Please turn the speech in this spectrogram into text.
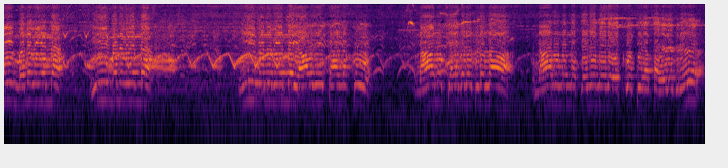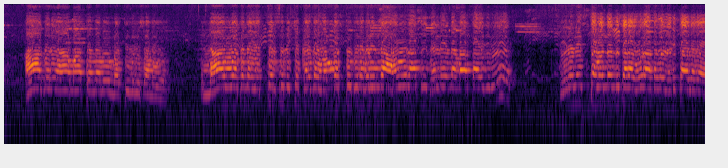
ಈ ಮನವಿಯನ್ನ ಈ ಮನವಿಯನ್ನ ಈ ಮನವಿಯನ್ನ ಯಾವುದೇ ಕಾರಣಕ್ಕೂ ನಾನು ಕೆಳಗಡೆ ಬಿಡಲ್ಲ. ನಾನು ನನ್ನ ತಲೆ ಮೇಲೆ ಎತ್ಕೊಂತೀನಿ ಅಂತ ಹೇಳಿದ್ರಿ, ಆದರೆ ಆ ಮಾತನ್ನ ನೀವು ಮರ್ತಿದಿರಿ ಸ್ವಾಮಿ. ನಾವು ಅದನ್ನ ಎಚ್ಚರಿಸಲಿಕ್ಕೆ ಕಳೆದ ಒಂಬತ್ತು ದಿನಗಳಿಂದ ಅಹೋರಾತ್ರಿ ಧರಣಿಯನ್ನ ಮಾಡ್ತಾ ಇದ್ದೀವಿ. ದಿನನಿತ್ಯ ಒಂದೊಂದು ತರ ಹೋರಾಟಗಳು ನಡೀತಾ ಇದ್ದಾವೆ.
